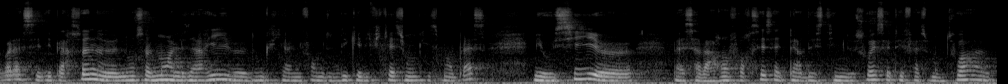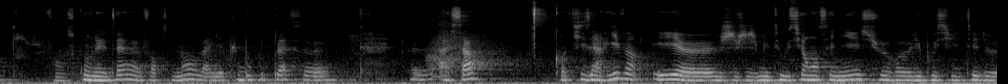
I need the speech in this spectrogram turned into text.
voilà, c'est des personnes, non seulement elles arrivent, donc il y a une forme de déqualification qui se met en place, mais aussi, bah, ça va renforcer cette perte d'estime de soi, cet effacement de soi. ce qu'on était, forcément, bah, il n'y a plus beaucoup de place à ça quand ils arrivent. Et euh, je, m'étais aussi renseignée sur euh, les possibilités de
